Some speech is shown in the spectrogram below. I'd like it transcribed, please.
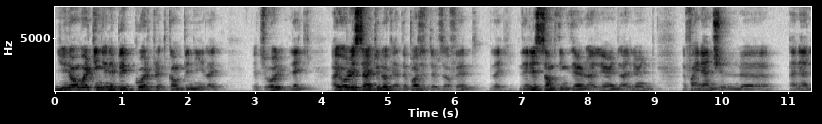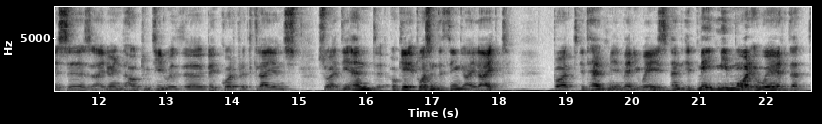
you know, working in a big corporate company, like it's all like I always try to look at the positives of it. Like there is something there I learned. I learned financial. Uh, analysis. I learned how to deal with uh, big corporate clients. So at the end, okay, it wasn't the thing I liked, but it helped me in many ways, and it made me more aware that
